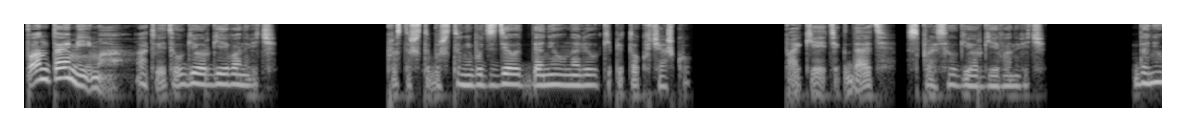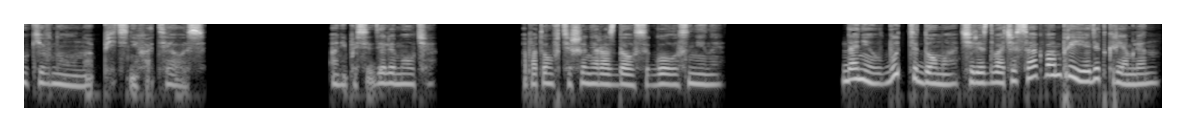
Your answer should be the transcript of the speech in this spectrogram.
«Пантомима», — ответил Георгий Иванович. Просто чтобы что-нибудь сделать, Данил налил кипяток в чашку. «Пакетик дать?» — спросил Георгий Иванович. Данил кивнул, но пить не хотелось. Они посидели молча. А потом в тишине раздался голос Нины. «Данил, будьте дома, через два часа к вам приедет Кремлин».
